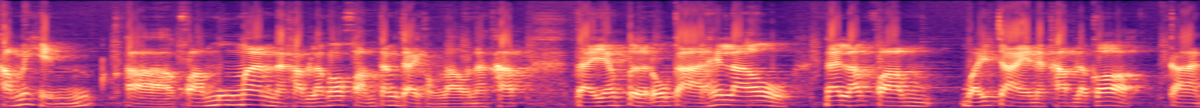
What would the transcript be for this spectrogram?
ทำให้เห็นความมุ่งมั่นนะครับ แล้วก็ความตั้งใจของเรานะครับ แต่ยังเปิดโอกาสให้เราได้รับความไว้ใจนะครับ แล้วก็การ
